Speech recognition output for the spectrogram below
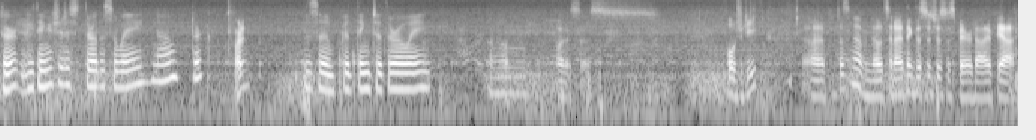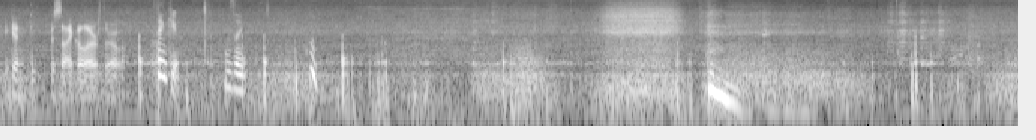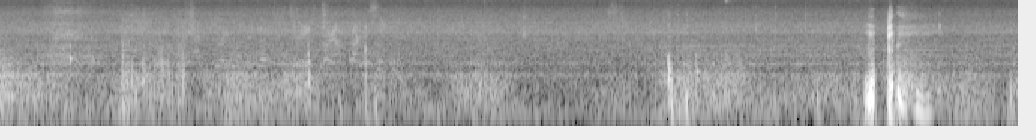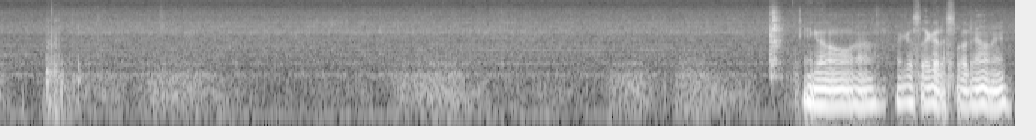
Dirk, do you think I should just throw this away now, Dirk? Pardon? Is this a good thing to throw away? Um, what is this? Folger Deep? Uh, it doesn't have notes, and I think this is just a spare dive. Yeah, you can recycle or throw. Thank you. I was like, You go, uh, I guess I gotta slow down, eh?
